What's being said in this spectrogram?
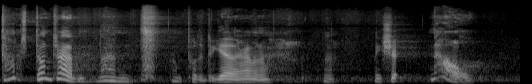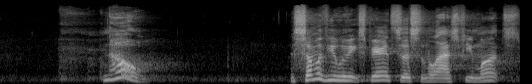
don't, don't try to um, put it together. I'm going to make sure. No. No. Some of you have experienced this in the last few months.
